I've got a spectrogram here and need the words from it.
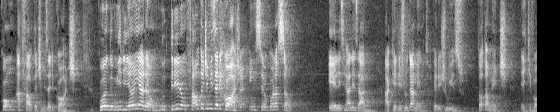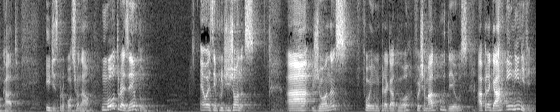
com a falta de misericórdia. Quando Miriam e Arão nutriram falta de misericórdia em seu coração, eles realizaram aquele julgamento, aquele juízo totalmente equivocado e desproporcional. Um outro exemplo é o exemplo de Jonas. A Jonas foi um pregador que foi chamado por Deus a pregar em Nínive.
